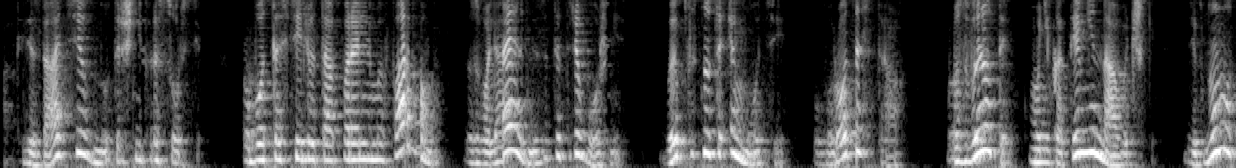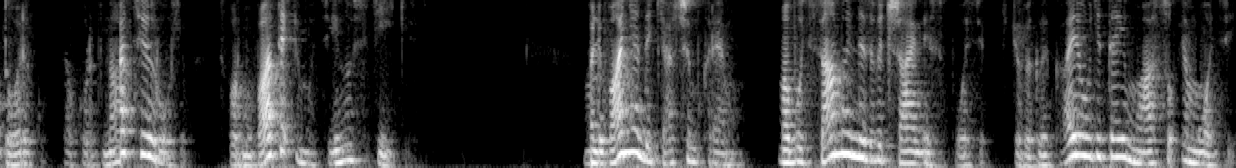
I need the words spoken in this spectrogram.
активізацію внутрішніх ресурсів. Робота з сіллю та акварельними фарбами дозволяє знизити тривожність, виплеснути емоції, побороти страх, розвинути комунікативні навички, дрібну моторику та координацію рухів, сформувати емоційну стійкість. Малювання дитячим кремом. Мабуть, самий незвичайний спосіб, що викликає у дітей масу емоцій.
